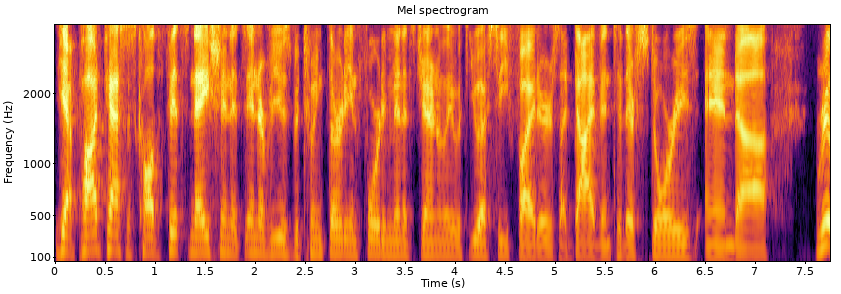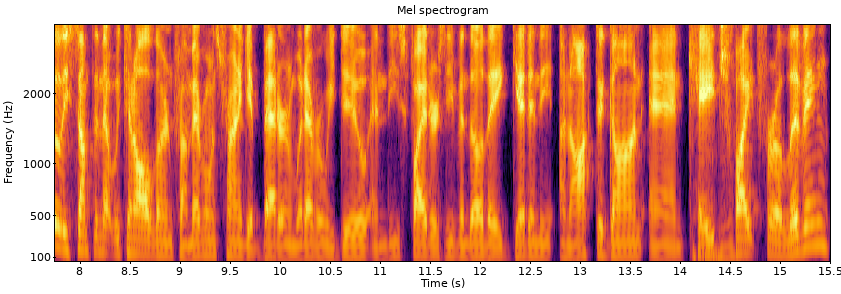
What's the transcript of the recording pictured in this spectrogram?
yeah podcast is called Fitz Nation it's interviews between 30 and 40 minutes generally with UFC fighters I dive into their stories and uh really something that we can all learn from everyone's trying to get better in whatever we do and these fighters even though they get in the an octagon and cage Mhm. fight for a living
